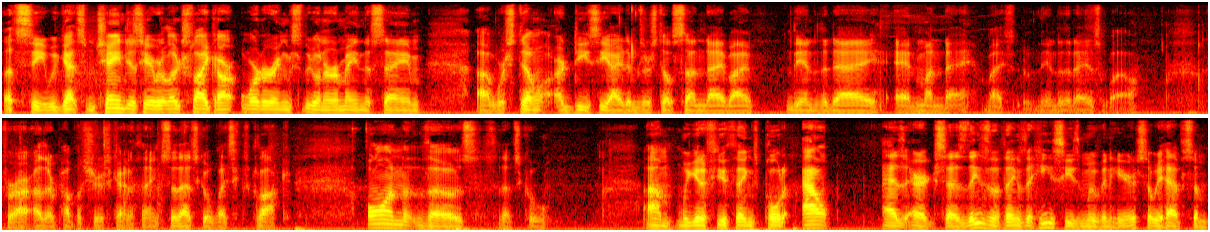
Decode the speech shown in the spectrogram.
let's see, we got some changes here, but it looks like our ordering's going to remain the same. Uh, we're still our DC items are still Sunday by the end of the day and Monday by the end of the day as well for our other publishers kind of thing. So that's cool by six o'clock on those. So that's cool. Um, we get a few things pulled out as Eric says, these are the things that he sees moving here. So we have some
